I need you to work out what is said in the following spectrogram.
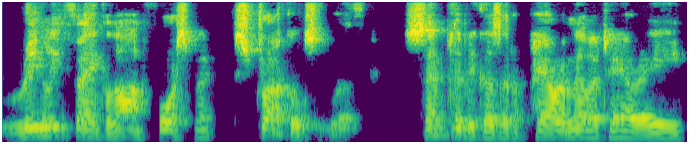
really think law enforcement struggles with simply because of the paramilitary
